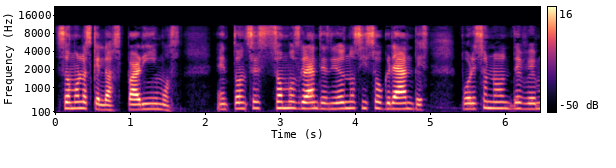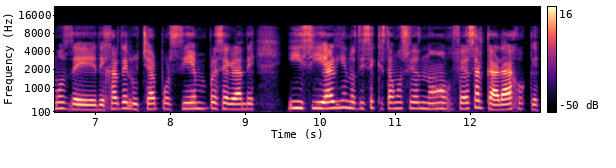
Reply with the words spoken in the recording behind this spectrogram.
somos los que las parimos. Entonces somos grandes, Dios nos hizo grandes. Por eso no debemos de dejar de luchar por siempre ser grande. Y si alguien nos dice que estamos feos, no, feos al carajo, que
